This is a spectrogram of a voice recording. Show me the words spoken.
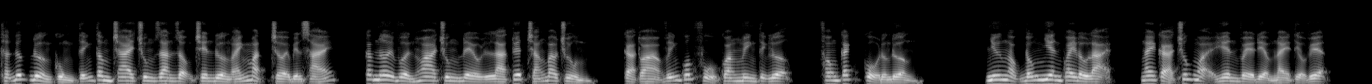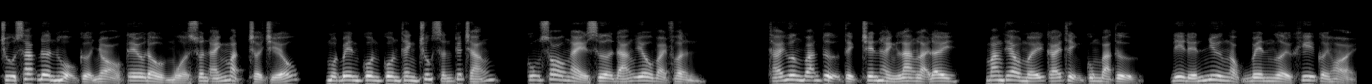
thận đức đường cùng tĩnh tâm trai trung gian rộng trên đường ánh mặt trời biến sái, các nơi vườn hoa chung đều là tuyết trắng bao trùm, cả tòa vĩnh quốc phủ quang minh tịnh lượng, phong cách cổ đường đường. Như Ngọc đống nhiên quay đầu lại, ngay cả trúc ngoại hiên về điểm này tiểu viện, chu sắc đơn hộ cửa nhỏ kêu đầu mùa xuân ánh mặt trời chiếu, một bên côn côn thanh trúc sấn tuyết trắng, cũng so ngày xưa đáng yêu vài phần. Thái hương vãn tự tịch trên hành lang lại đây, mang theo mấy cái thịnh cung bà tử, đi đến Như Ngọc bên người khi cười hỏi,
